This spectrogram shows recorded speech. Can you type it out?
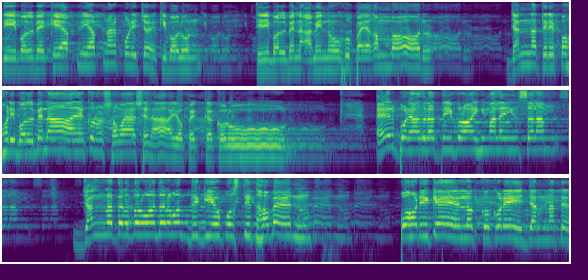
দিয়ে বলবে, কে আপনি? আপনার পরিচয় কি বলুন? তিনি বলবেন, আমি নৌহু পায়গম্বর। জান্নাতের প্রহরী বলবে, না, এখনও সময় আসে না অপেক্ষা করুন। এরপরে হযরত ইব্রাহিম আলাইহিস সালাম জান্নাতের দরওয়াজার মধ্যে গিয়ে উপস্থিত হবেন। প্রহরীকে লক্ষ্য করে জান্নাতের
